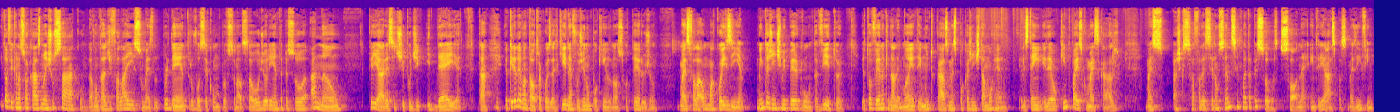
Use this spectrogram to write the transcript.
Então fica na sua casa, não enche o saco, dá vontade de falar isso, mas por dentro, você como profissional de saúde orienta a pessoa a não criar esse tipo de ideia, tá? Eu queria levantar outra coisa aqui, né, fugindo um pouquinho do nosso roteiro, Ju, mas falar uma coisinha. Muita gente me pergunta, Vitor, eu tô vendo que na Alemanha tem muito caso, mas pouca gente está morrendo. Eles têm, ele é o quinto país com mais casos, mas acho que só faleceram 150 pessoas, só, né, entre aspas, mas enfim.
